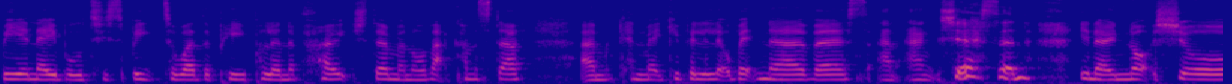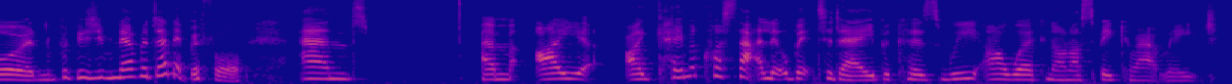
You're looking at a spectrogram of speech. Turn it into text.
being able to speak to other people and approach them and all that kind of stuff um can make you feel a little bit nervous and anxious and you know not sure and because you've never done it before. And um i I came across that a little bit today because we are working on our speaker outreach.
